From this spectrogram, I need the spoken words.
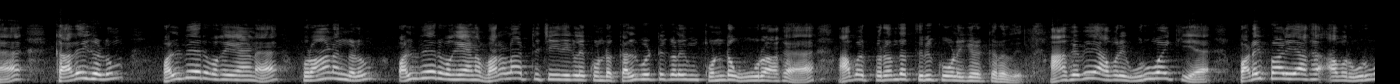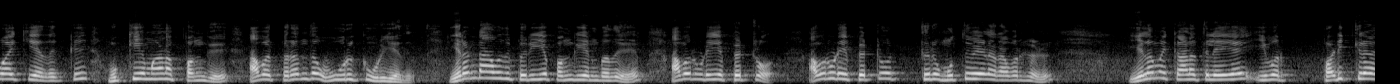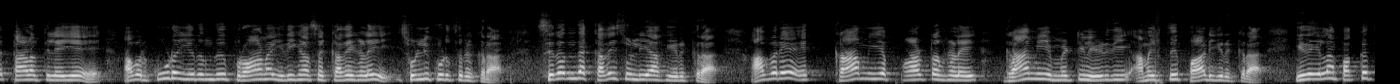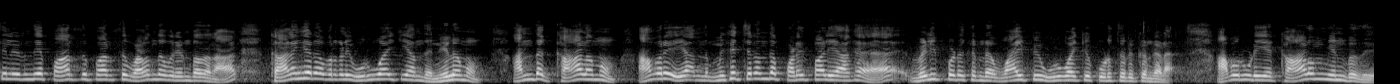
கதைகளும் பல்வேறு வகையான புராணங்களும் பல்வேறு வகையான வரலாற்று செய்திகளை கொண்ட கல்வெட்டுகளையும் கொண்ட ஊராக அவர் பிறந்த திருக்கோளை இருக்கிறது. ஆகவே அவரை உருவாக்கிய படைப்பாளியாக அவர் உருவாக்கியதற்கு முக்கியமான பங்கு அவர் பிறந்த ஊருக்கு உரியது. இரண்டாவது பெரிய பங்கு என்பது அவருடைய பெற்றோர். அவருடைய பெற்றோர் திரு முத்துவேலர் அவர்கள் இளமை காலத்திலேயே இவர் படிக்கிற காலத்திலேயே அவர் கூட இருந்து புராண இதிகாச கதைகளை சொல்லி கொடுத்திருக்கிறார். சிறந்த கதை சொல்லியாக இருக்கிறார். அவரே கிராமிய பாடல்களை கிராமிய மெட்டில் எழுதி அமைத்து பாடியிருக்கிறார். இதையெல்லாம் பக்கத்திலிருந்தே பார்த்து பார்த்து வளர்ந்தவர் என்பதனால் கலைஞர் அவர்களை உருவாக்கிய அந்த நிலமும் அந்த காலமும் அவரை அந்த மிகச்சிறந்த படைப்பாளியாக வெளிப்படுகின்ற வாய்ப்பை உருவாக்கி கொடுத்திருக்கின்றன. அவருடைய காலம் என்பது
